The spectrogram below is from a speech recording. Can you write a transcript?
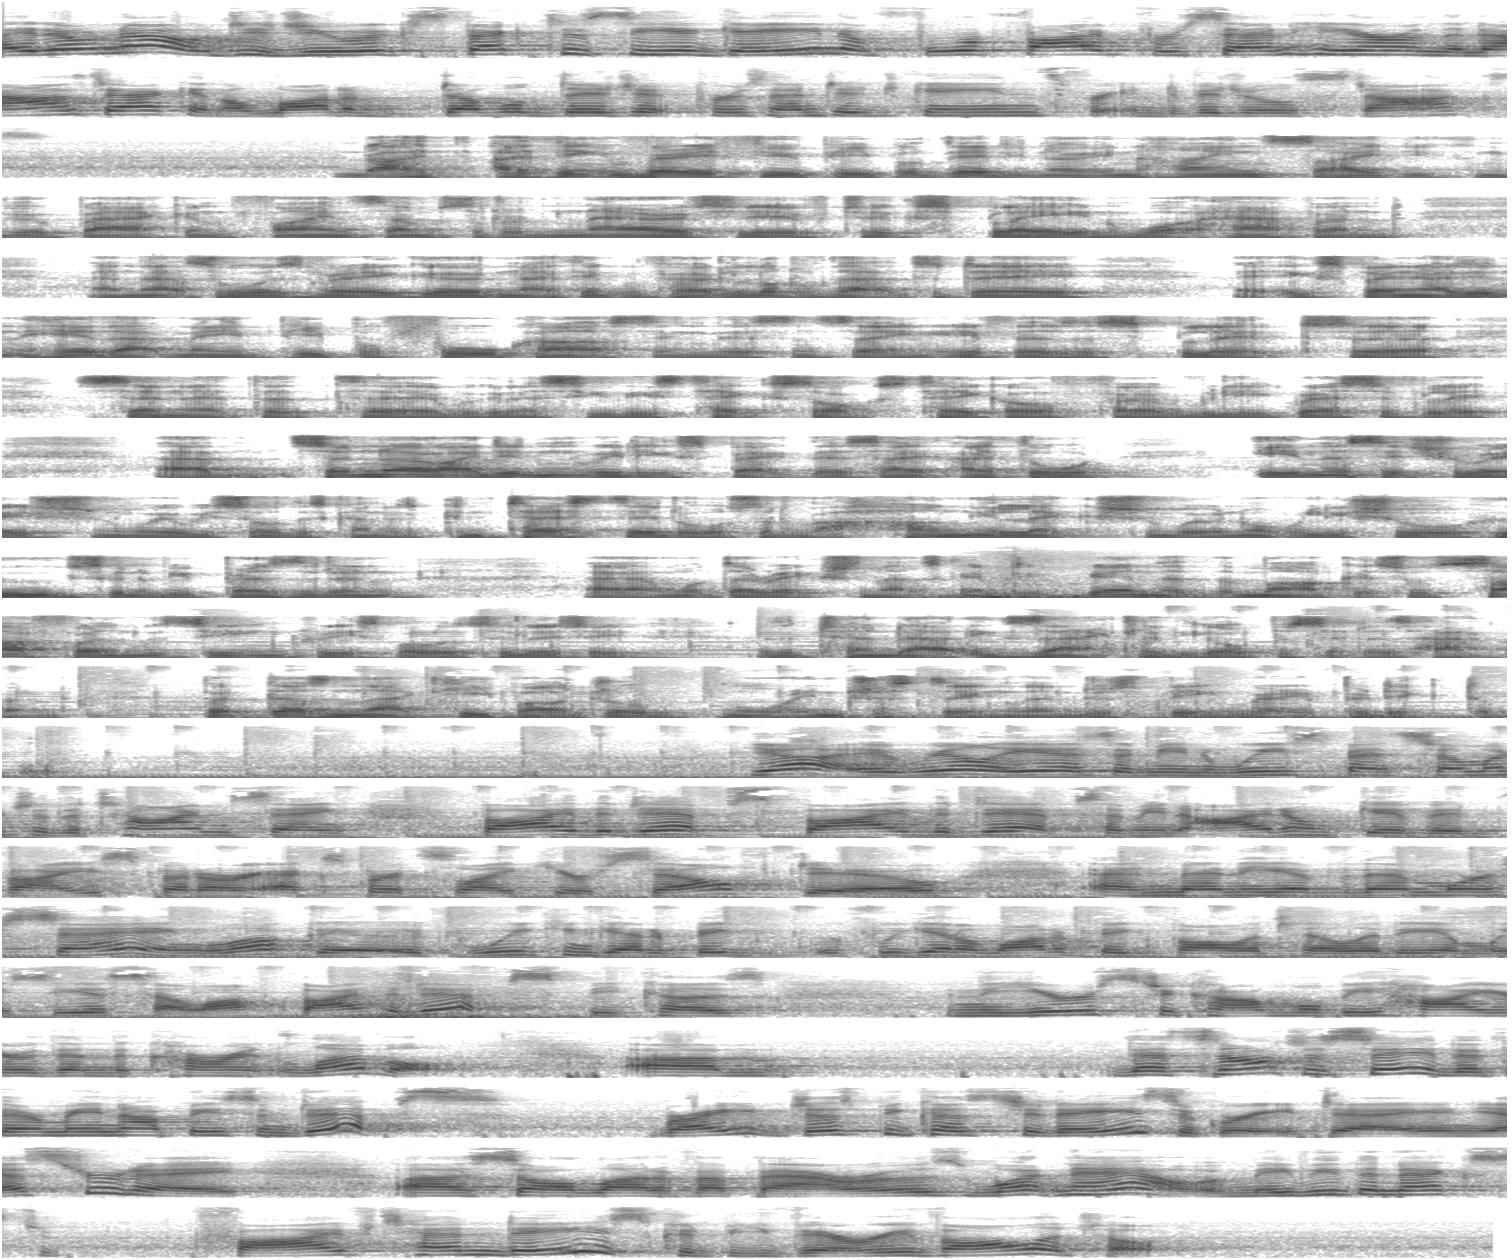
I don't know. Did you expect to see a gain of 4 or 5% here on the NASDAQ and a lot of double digit percentage gains for individual stocks? I, I, think very few people did. You know, in hindsight, you can go back and find some sort of narrative to explain what happened, and that's always very good. And I think we've heard a lot of that today. Uh, explaining, I didn't hear that many people forecasting this and saying if there's a split uh, Senate that uh, we're going to see these tech stocks take off uh, really aggressively. Um, so no, I didn't really expect this. I, I thought in a situation where we saw this kind of contested or sort of a hung election where we're not really sure who's going to be president uh, and what direction that's going to go in, that the markets would suffer and would see increased volatility. As it turned out, exactly the opposite has happened. But doesn't that keep our job more interesting than just being very predictable? Yeah, it really is. I mean, we spent so much of the time saying, buy the dips, buy the dips. I mean, I don't give advice, but our experts like yourself do. And many of them were saying, look, if we can get a big, if we get a lot of big volatility and we see a sell off, buy the dips because in the years to come will be higher than the current level. Um, that's not to say that there may not be some dips right? Just because today's a great day and yesterday uh, saw a lot of up arrows, what now? Maybe the next five, ten days could be very volatile.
